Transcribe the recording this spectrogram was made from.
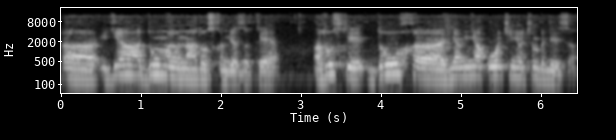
А, я думаю на русском языке. Русский дух для меня очень-очень близок.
